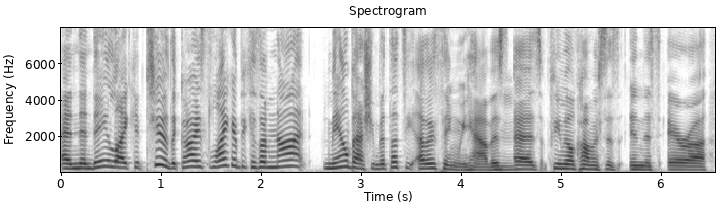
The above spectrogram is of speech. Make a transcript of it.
And then they like it too. The guys like it because I'm not male bashing, but that's the other thing we have Mm-hmm. is as female comics is in this era,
